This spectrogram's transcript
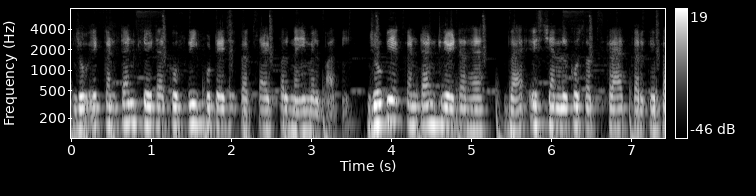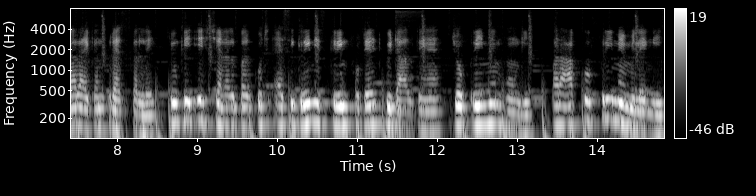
जो एक कंटेंट क्रिएटर को फ्री फुटेज वेबसाइट पर नहीं मिल पाती। जो भी एक कंटेंट क्रिएटर है, वह इस चैनल को सब्सक्राइब करके बेल आइकन प्रेस कर ले, क्योंकि इस चैनल पर कुछ ऐसी ग्रीन स्क्रीन फुटेज भी डालते हैं, जो प्रीमियम होंगी, पर आपको फ्री में मिलेंगी,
